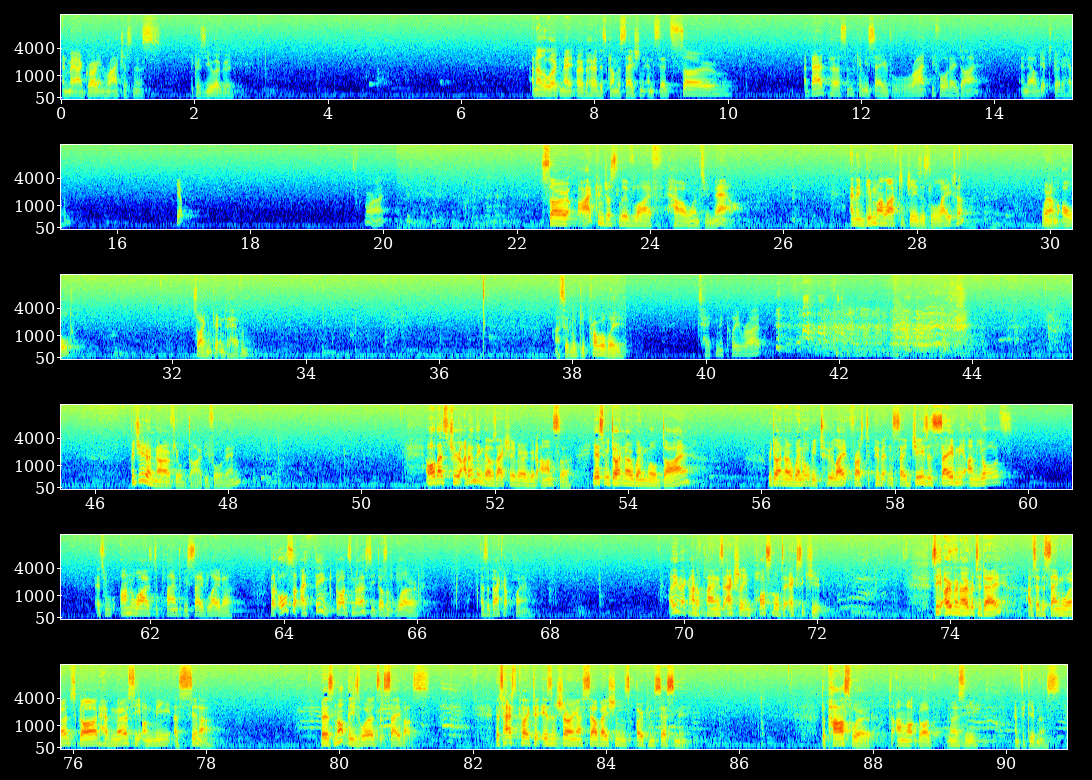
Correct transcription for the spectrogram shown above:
and may I grow in righteousness because you are good. Another workmate overheard this conversation and said, So, a bad person can be saved right before they die and they'll get to go to heaven? Yep. All right. So, I can just live life how I want to now and then give my life to Jesus later when I'm old so I can get into heaven? I said, Look, you're probably technically right. but you don't know if you'll die before then. And while that's true, I don't think that was actually a very good answer. Yes, we don't know when we'll die. We don't know when it will be too late for us to pivot and say, Jesus, save me, I'm yours. It's unwise to plan to be saved later. But also, I think God's mercy doesn't work as a backup plan. I think that kind of plan is actually impossible to execute. See, over and over today, I've said the same words God, have mercy on me, a sinner. But it's not these words that save us. The tax collector isn't showing us salvation's open sesame, the password to unlock God's mercy and forgiveness.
